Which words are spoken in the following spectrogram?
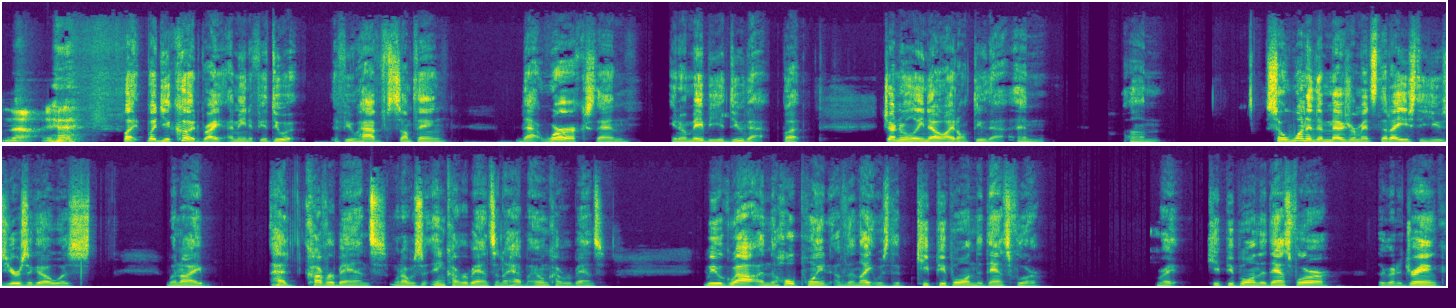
No. But but you could right i mean if you do it if you have something that works then you know maybe you do that but generally no i don't do that and um so one of the measurements that i used to use years ago was when i had cover bands when i was in cover bands and i had my own cover bands we would go out and the whole point of the night was to keep people on the dance floor right keep people on the dance floor they're going to drink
